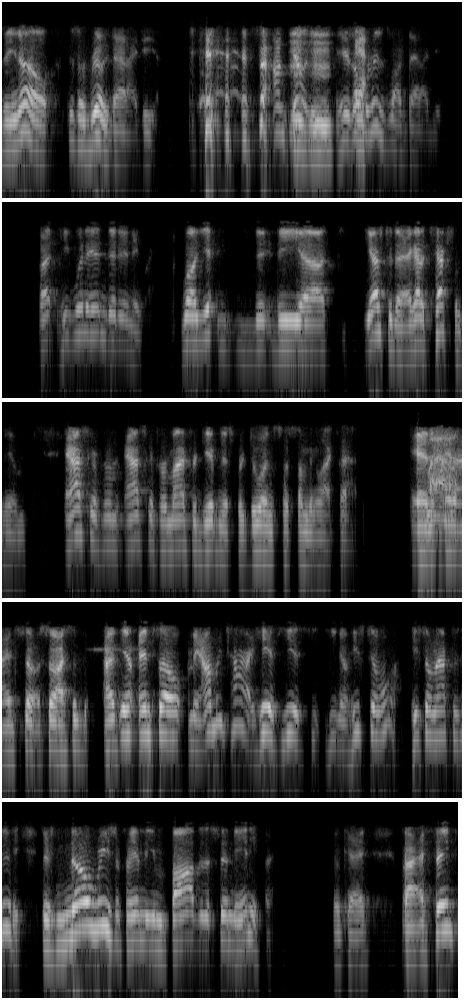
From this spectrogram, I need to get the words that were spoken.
So, you know, this is a really bad idea. so I'm telling mm-hmm. you, here's all yeah. the reasons why it's a bad idea. But he went ahead and did it anyway. Well, the, the uh, yesterday I got a text from him asking for asking for my forgiveness for doing so, something like that. And, wow. and, I, so so I said, I, you know, and so I mean I'm retired. He is he is you know he's still on. He's still on active duty. There's no reason for him to even bother to send me anything. Okay, but I think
